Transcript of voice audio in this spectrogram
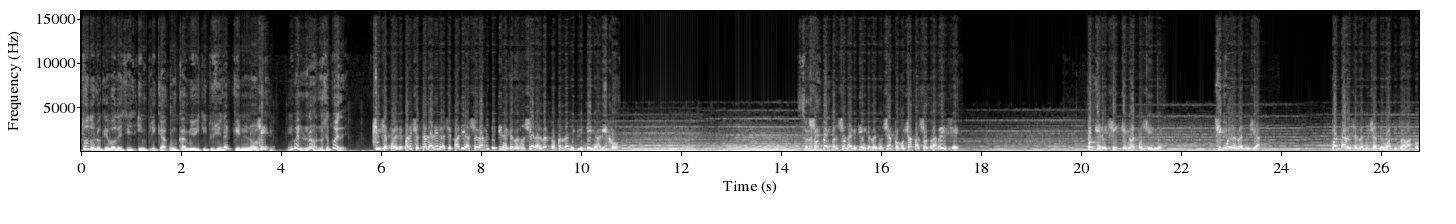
Todo lo que vos decís implica un cambio institucional que no... Sí. Y bueno, no, no se puede. Sí se puede, para eso está la ley de cefalía, solamente tiene que renunciar Alberto Fernández y Cristina, viejo. Son dos personas que tienen que renunciar como ya pasó otras veces. ¿Por qué decís que no es posible? Si pueden renunciar. ¿Cuántas veces renunciaste vos a tu trabajo?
